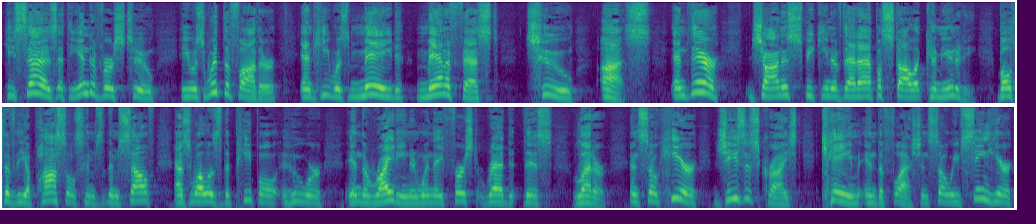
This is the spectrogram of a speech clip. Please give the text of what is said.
He says at the end of verse 2, he was with the Father and he was made manifest to us. And there, John is speaking of that apostolic community, both of the apostles themselves as well as the people who were in the writing and when they first read this letter. And so here, Jesus Christ came in the flesh. And so we've seen here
